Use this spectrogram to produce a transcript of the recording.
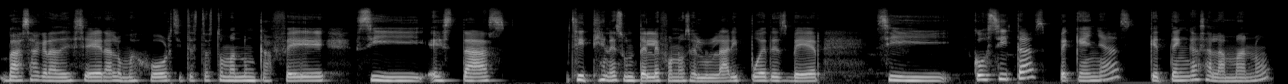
Vas a agradecer a lo mejor si te estás tomando un café, si estás, si tienes un teléfono celular y puedes ver, si cositas pequeñas que tengas a la mano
